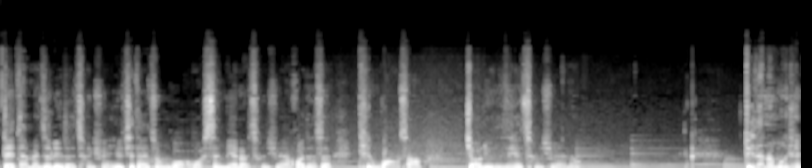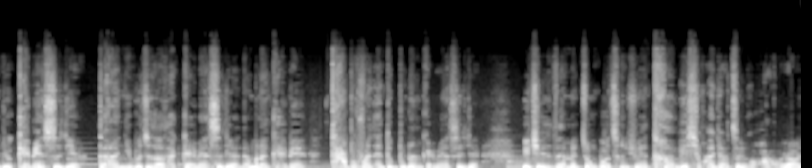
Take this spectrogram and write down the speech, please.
在咱们这里的程序员，尤其在中国，我身边的程序员，或者是听网上交流的这些程序员呢。最大的梦想就改变世界，当然你不知道他改变世界能不能改变，大部分人都不能改变世界，尤其是咱们中国程序员特别喜欢讲这个话，我要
